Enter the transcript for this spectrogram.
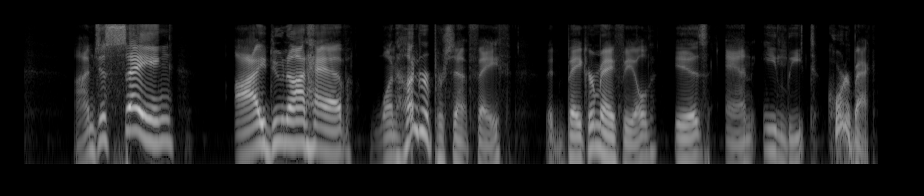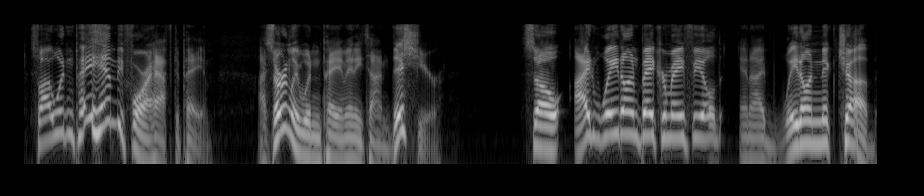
I'm just saying I do not have 100% faith that Baker Mayfield is an elite quarterback. So I wouldn't pay him before I have to pay him. I certainly wouldn't pay him anytime this year. So I'd wait on Baker Mayfield and I'd wait on Nick Chubb.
